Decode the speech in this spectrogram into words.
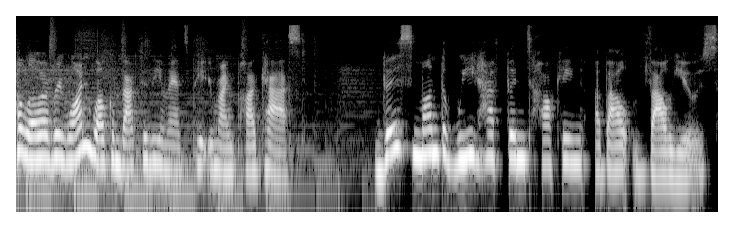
Hello, everyone. Welcome back to the Emancipate Your Mind podcast. This month, we have been talking about values.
